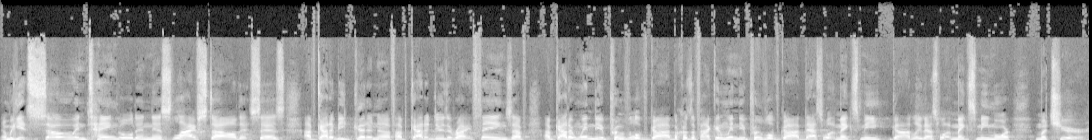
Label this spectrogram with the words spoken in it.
And we get so entangled in this lifestyle that says, I've got to be good enough. I've got to do the right things. I've, I've got to win the approval of God because if I can win the approval of God, that's what makes me godly. That's what makes me more mature.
